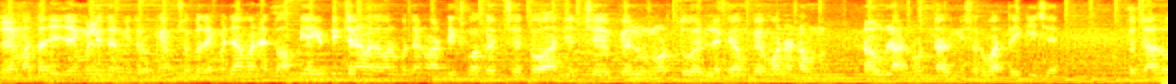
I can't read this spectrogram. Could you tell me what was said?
જય માતાજી, જય મુરલીધર મિત્રો. કેમ છો બધા મજામાં ને? તો આપણી આ યુટ્યુબ ચેનલમાં તમારું બધાનું હાર્દિક સ્વાગત છે. તો આજે છે પહેલું નોરતું, એટલે કે અંબેમાના નવ નવલા નોરતાની શરૂઆત થઈ ગઈ છે. તો ચાલો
